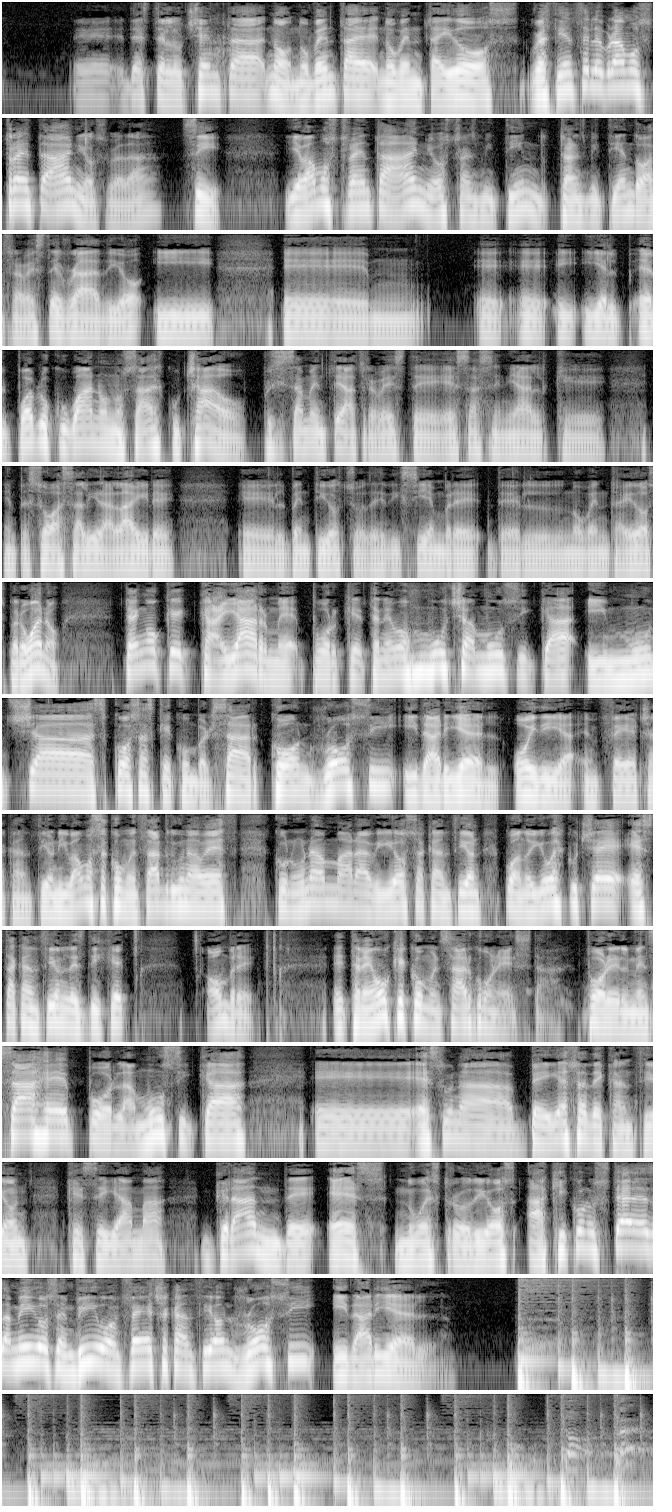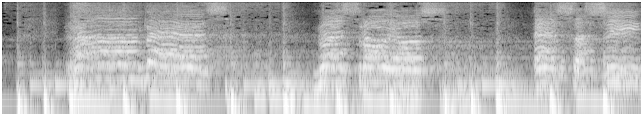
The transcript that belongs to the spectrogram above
desde el 80, no, 90, 92, recién celebramos 30 años, ¿verdad? Sí, llevamos 30 años transmitiendo, transmitiendo a través de radio y eh, eh, y el, el, pueblo cubano nos ha escuchado precisamente a través de esa señal que empezó a salir al aire el 28 de diciembre del 92. Pero bueno, tengo que callarme porque tenemos mucha música y muchas cosas que conversar con Rosy y Dariel hoy día en Fecha Canción. Y vamos a comenzar de una vez con una maravillosa canción. Cuando yo escuché esta canción les dije, hombre, eh, tenemos que comenzar con esta, por el mensaje, por la música. Eh, es una belleza de canción que se llama Grande es nuestro Dios. Aquí con ustedes, amigos, en vivo, en fecha canción, Rosy y Dariel. Grande es nuestro Dios, es así.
